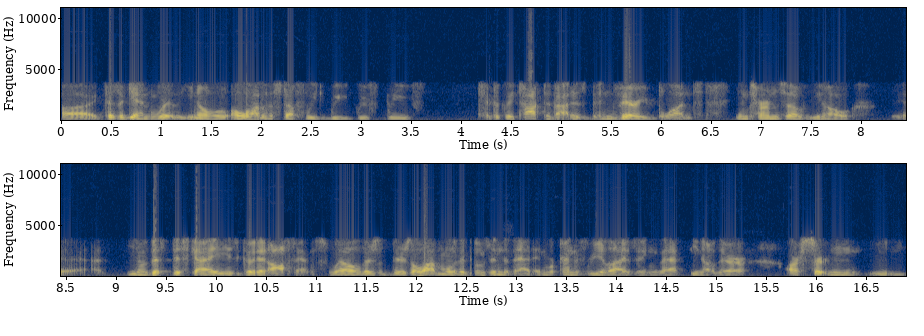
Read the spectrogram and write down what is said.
because uh, again we're you know a lot of the stuff we we we've we've typically talked about has been very blunt in terms of you know uh, you know this this guy is good at offense. Well, there's there's a lot more that goes into that, and we're kind of realizing that you know there are are certain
